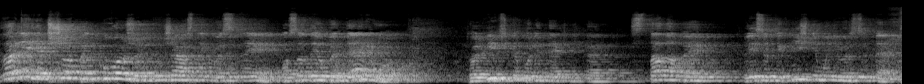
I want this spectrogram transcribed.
Взагалі, якщо би кожен учасник весни посадив би дерево, то Львівська політехніка стала би лісотехнічним університетом.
